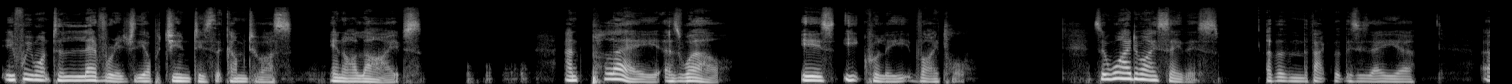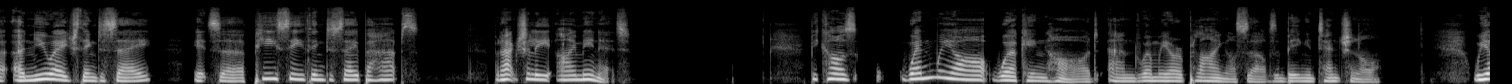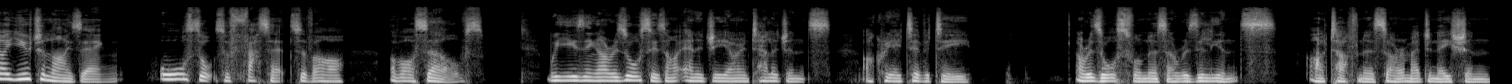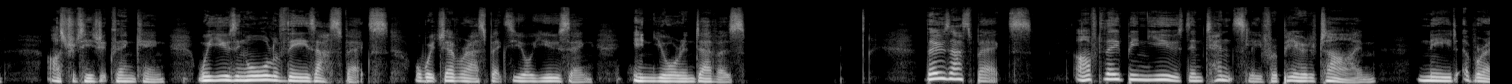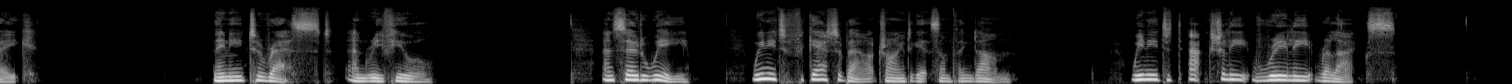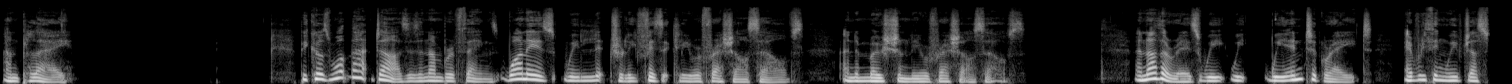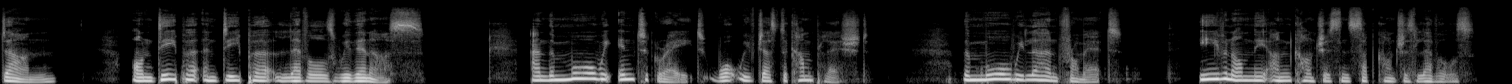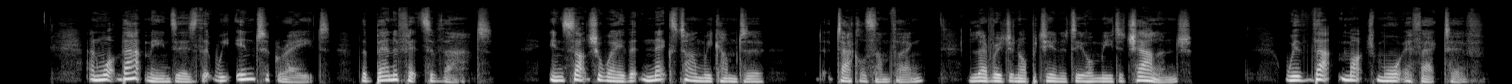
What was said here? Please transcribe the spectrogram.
if we want to leverage the opportunities that come to us in our lives. And play as well is equally vital. So why do I say this? Other than the fact that this is a, uh, a, new age thing to say, it's a PC thing to say perhaps, but actually I mean it. Because when we are working hard and when we are applying ourselves and being intentional, we are utilizing all sorts of facets of our, of ourselves. We're using our resources, our energy, our intelligence, our creativity, our resourcefulness, our resilience, our toughness, our imagination, our strategic thinking. We're using all of these aspects or whichever aspects you're using in your endeavors. Those aspects, after they've been used intensely for a period of time, need a break. They need to rest and refuel. And so do we. We need to forget about trying to get something done. We need to actually really relax and play. Because what that does is a number of things. One is we literally physically refresh ourselves and emotionally refresh ourselves. Another is we, we, we integrate everything we've just done on deeper and deeper levels within us. And the more we integrate what we've just accomplished, the more we learn from it, even on the unconscious and subconscious levels. And what that means is that we integrate the benefits of that in such a way that next time we come to tackle something, leverage an opportunity or meet a challenge, with that much more effective.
